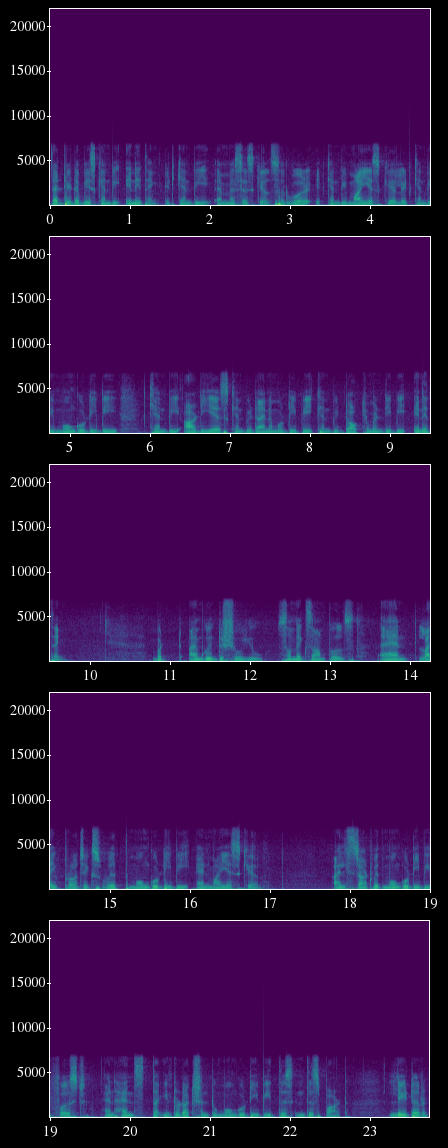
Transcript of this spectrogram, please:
that database can be anything. It can be ms sql server it can be mysql it can be mongodb it can be rds can be dynamodb can be documentdb anything. But i'm going to show you some examples and live projects with mongodb and mysql. I'll start with mongodb first and hence the introduction to mongodb this in this part. Later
